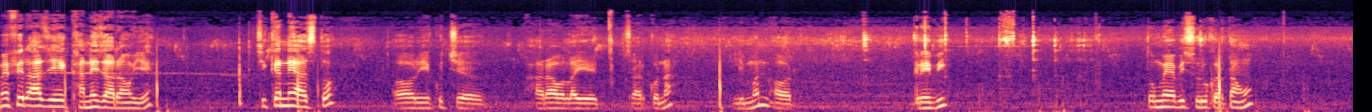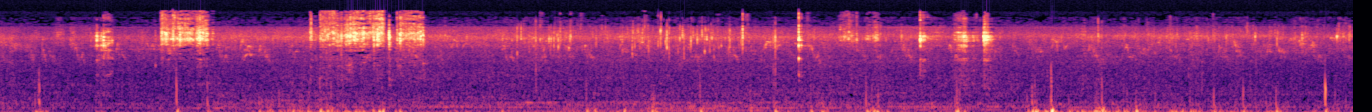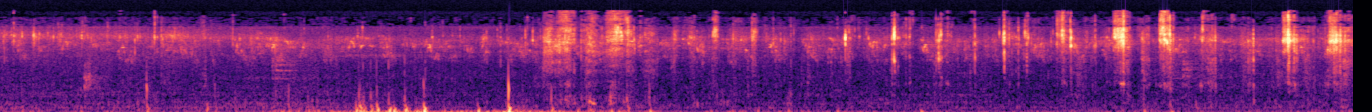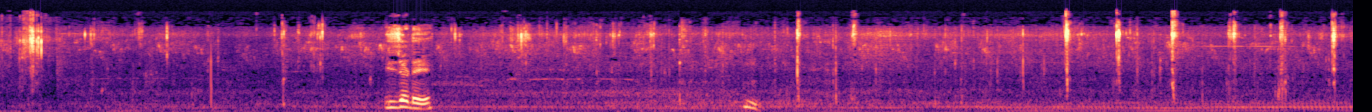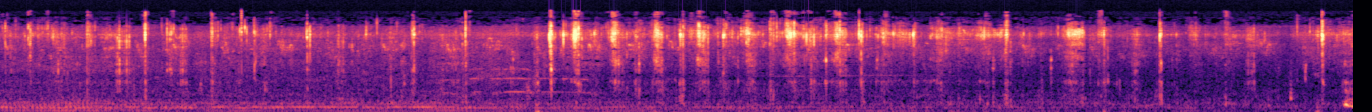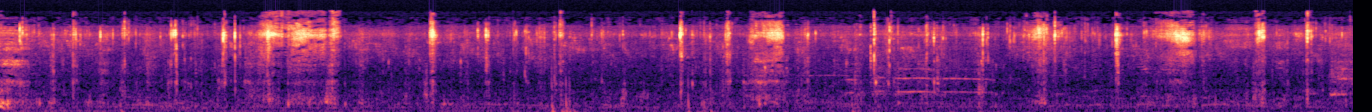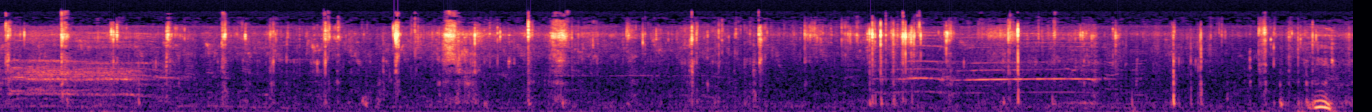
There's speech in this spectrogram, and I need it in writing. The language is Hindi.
मैं फिर आज ये खाने जा रहा हूँ ये। चिकन है आज तो और ये कुछ हरा वाला ये चार कोना लेमन और ग्रेवी तो मैं अभी शुरू करता हूँ। Is a day.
